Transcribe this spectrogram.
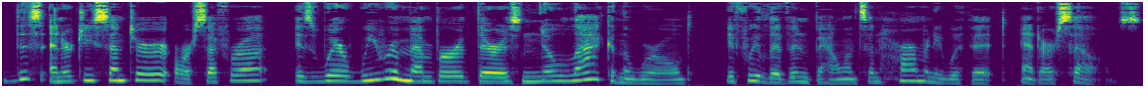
This energy center, or Sephira, is where we remember there is no lack in the world if we live in balance and harmony with it and ourselves.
